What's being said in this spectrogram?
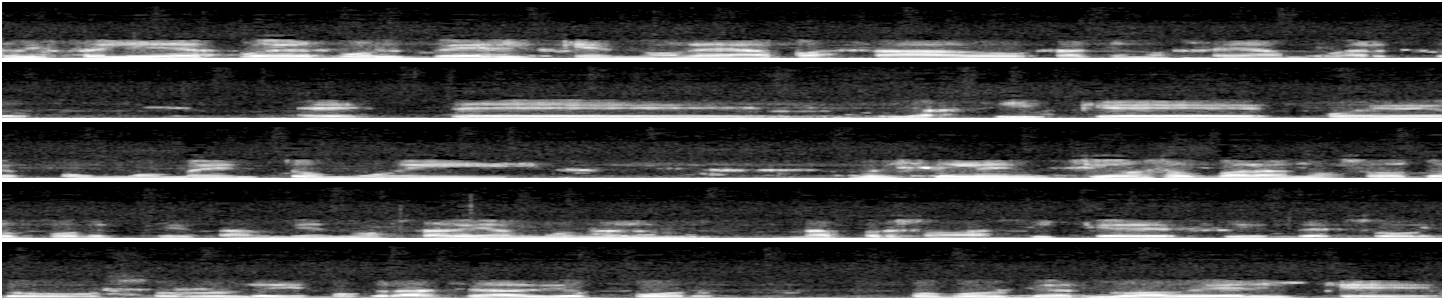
muy feliz de poder volver y que no le haya pasado, o sea, que no se haya muerto. Este y así que fue, un momento muy muy silencioso para nosotros porque también no sabíamos ni una persona así que decirle, solo solo le dimos gracias a Dios por, por volverlo a ver y que,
